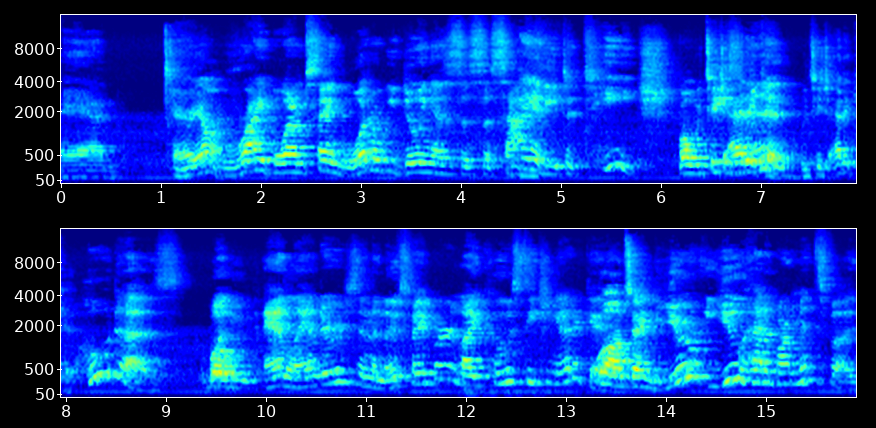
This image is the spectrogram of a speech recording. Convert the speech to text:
and carry on. right. But what I'm saying, what are we doing as a society to teach? Well, we teach etiquette. men. We teach etiquette. Who does? Well- what Ann Landers in the newspaper? Like who's teaching etiquette? Well, I'm saying you you had a bar mitzvah.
